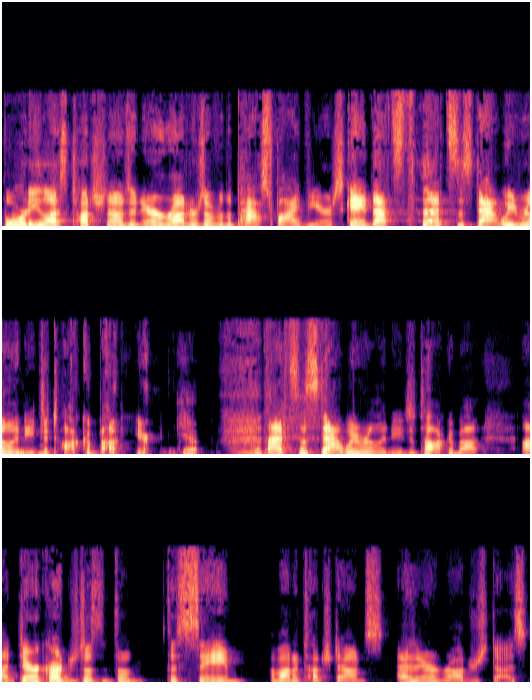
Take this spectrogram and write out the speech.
40 less touchdowns than Aaron Rodgers over the past five years. Okay, that's that's the stat we really need to talk about here. Yep. That's the stat we really need to talk about. Uh, Derek Carr just doesn't throw the same amount of touchdowns as Aaron Rodgers does.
